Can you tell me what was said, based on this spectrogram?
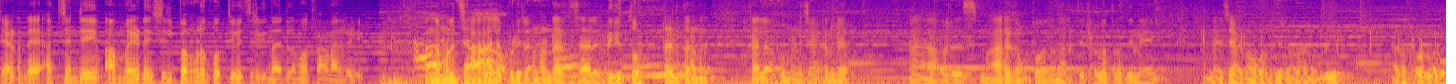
ചേട്ടന്റെ അച്ഛന്റെയും അമ്മയുടെയും ശില്പങ്ങളും കൊത്തി വെച്ചിരിക്കുന്നതായിട്ട് നമുക്ക് കാണാൻ കഴിയും. നമ്മൾ ചാലക്കുടിയിലാണ് ഉണ്ടായിരുന്നത്. ചാലക്കുടിക്ക് തൊട്ടടുത്താണ് കലാഭമണി ചേട്ടന്റെ ഒരു സ്മാരകം പോലെ നടത്തിയിട്ടുള്ള പ്രതിമയും പിന്നെ ചേട്ടൻ ഓടിച്ചിരുന്ന വണ്ടിയും അതൊക്കെ ഉള്ളത്.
